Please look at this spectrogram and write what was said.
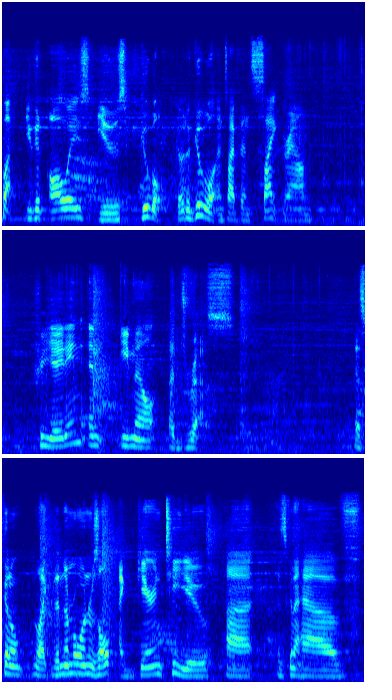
but you can always use Google. Go to Google and type in SiteGround, creating an email address. It's gonna, like the number one result, I guarantee you, uh, is gonna have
